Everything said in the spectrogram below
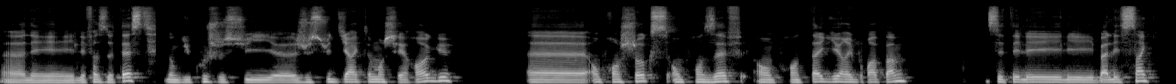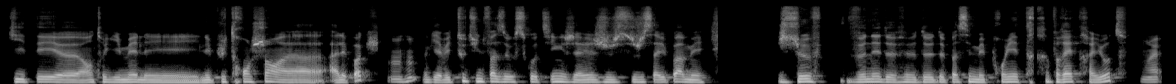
les, les phases de test. Donc du coup, je suis, je suis directement chez Rogue. On prend Shox, on prend Zeph, on prend Tiger et Broapam. C'était les, les, bah, les cinq qui étaient euh, entre guillemets les, les plus tranchants à, à l'époque. Mhm. Donc il y avait toute une phase de scouting. Je, je, savais pas, mais je venais de, de, de passer mes premiers vrais tryouts. Ouais.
